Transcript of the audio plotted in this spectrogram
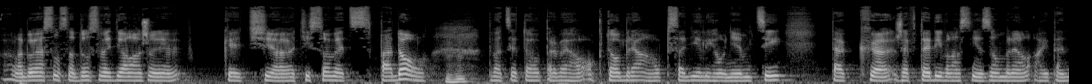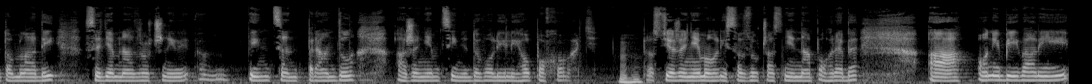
lebo ja som sa dozvedela, že keď e, Tisovec padol uh-huh. 21. októbra a obsadili ho Nemci, tak e, že vtedy vlastne zomrel aj tento mladý 17-ročný e, Vincent Prandl a že Nemci nedovolili ho pochovať. Uh-huh. Proste, že nemohli sa zúčastniť na pohrebe. A oni bývali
